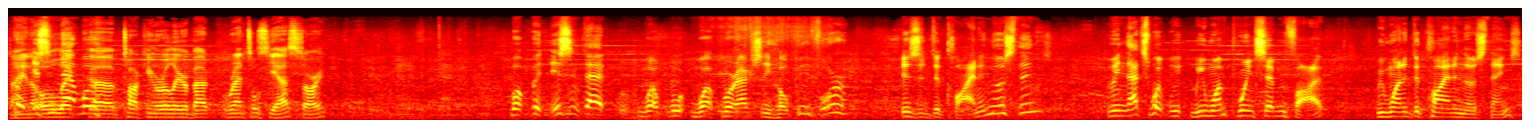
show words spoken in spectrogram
Diana Olick what- uh, talking earlier about rentals. Yes, sorry. Well, but isn't that what we're, what we're actually hoping for? Is a decline in those things? I mean, that's what we, we want 0.75. We want a decline in those things.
